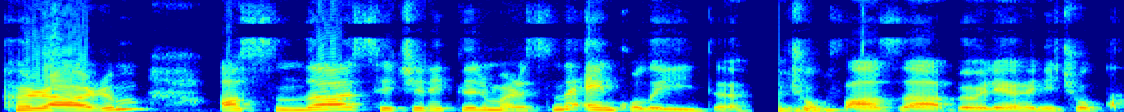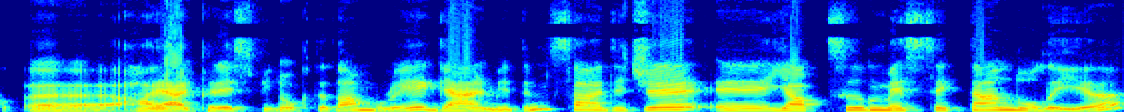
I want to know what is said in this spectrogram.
kararım aslında seçeneklerim arasında en kolayıydı. Çok fazla böyle hani çok e, hayalperest bir noktadan buraya gelmedim. Sadece e, yaptığım meslekten dolayı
